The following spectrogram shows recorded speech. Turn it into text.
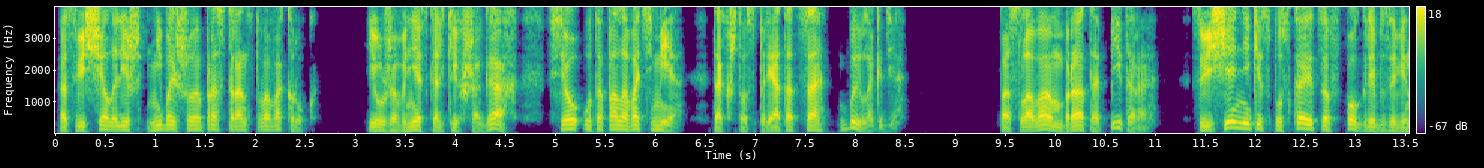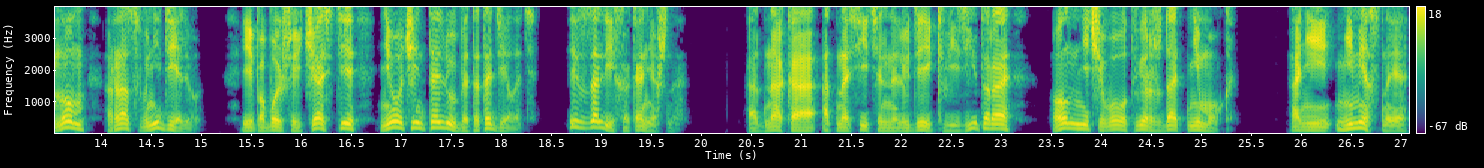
освещала лишь небольшое пространство вокруг, и уже в нескольких шагах все утопало во тьме, так что спрятаться было где. По словам брата Питера, священники спускаются в погреб за вином раз в неделю, и по большей части не очень-то любят это делать, из-за лиха, конечно. Однако относительно людей-квизитора он ничего утверждать не мог. Они не местные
